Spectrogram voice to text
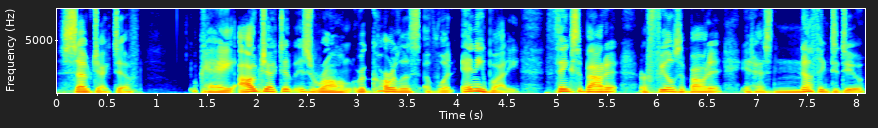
subjective. Okay, objective is wrong regardless of what anybody thinks about it or feels about it. It has nothing to do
